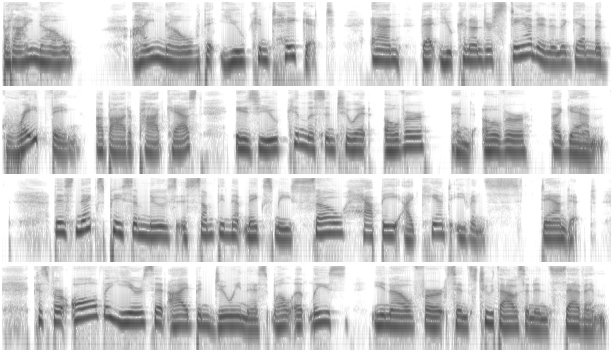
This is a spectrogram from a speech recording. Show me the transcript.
but I know, I know that you can take it and that you can understand it. And again, the great thing about a podcast is you can listen to it over and over again. This next piece of news is something that makes me so happy I can't even stand it. Because for all the years that I've been doing this, well, at least, you know, for since 2007,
